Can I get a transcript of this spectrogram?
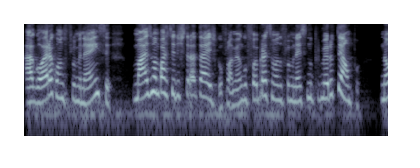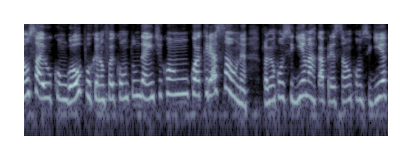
Agora, contra o Fluminense, mais uma partida estratégica. O Flamengo foi para cima do Fluminense no primeiro tempo. Não saiu com gol porque não foi contundente com, com a criação, né? O Flamengo conseguia marcar pressão, conseguia,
